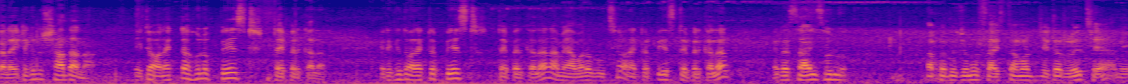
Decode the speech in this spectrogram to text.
কালার এটা কিন্তু সাদা না। এটা অনেকটা হলো পেস্ট টাইপের কালার এটা কিন্তু অনেকটা পেস্ট টাইপের কালার আমি আবারও বলছি, অনেকটা পেস্ট টাইপের কালার এটা সাইজ হলো আপনাদের জন্য সাইজটা আমার যেটা রয়েছে, আমি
